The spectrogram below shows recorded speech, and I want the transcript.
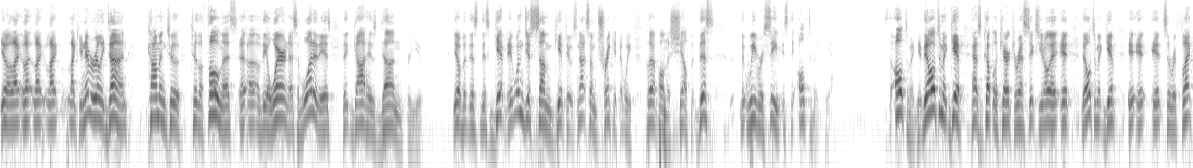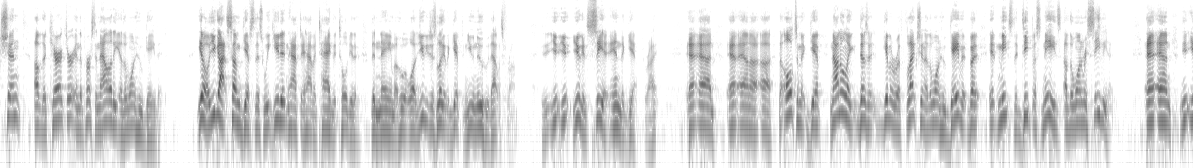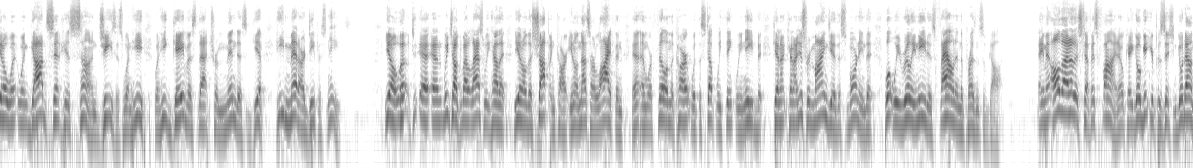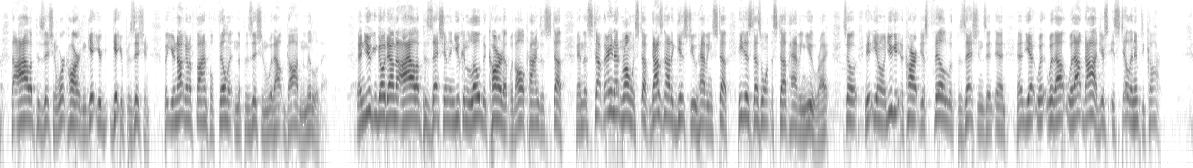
You know, like like like like you're never really done coming to to the fullness uh, of the awareness of what it is that God has done for you. You know, but this, this gift, it wasn't just some gift. It was not some trinket that we put up on the shelf, but this that we've received, it's the ultimate gift. It's the ultimate gift. The ultimate gift has a couple of characteristics. You know, it, it the ultimate gift, it, it, it's a reflection of the character and the personality of the one who gave it. You know, you got some gifts this week. You didn't have to have a tag that told you the, the name of who it was. You could just look at the gift and you knew who that was from. You, you, you could see it in the gift, right? And, and, and uh, uh, the ultimate gift not only does it give a reflection of the one who gave it but it meets the deepest needs of the one receiving it. And, and you know when, when god sent his son jesus when he when he gave us that tremendous gift he met our deepest needs you know, uh, and we talked about it last week how that, you know, the shopping cart, you know, and that's our life, and, and we're filling the cart with the stuff we think we need. But can I, can I just remind you this morning that what we really need is found in the presence of God? Amen. All that other stuff is fine. Okay, go get your position. Go down the aisle of position. Work hard and get your get your position. But you're not going to find fulfillment in the position without God in the middle of that and you can go down the aisle of possession and you can load the cart up with all kinds of stuff. And the stuff, there ain't nothing wrong with stuff. God's not against you having stuff. He just doesn't want the stuff having you, right? So, you know, and you get the cart just filled with possessions, and, and, and yet without, without God, it's still an empty cart.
